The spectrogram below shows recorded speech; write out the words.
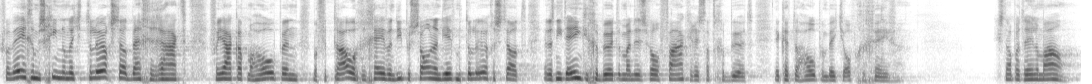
Vanwege misschien omdat je teleurgesteld bent geraakt. Van ja, ik had mijn hoop en mijn vertrouwen gegeven aan die persoon en die heeft me teleurgesteld. En dat is niet één keer gebeurd, maar dat is wel vaker is dat gebeurd. Ik heb de hoop een beetje opgegeven. Ik snap het helemaal.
